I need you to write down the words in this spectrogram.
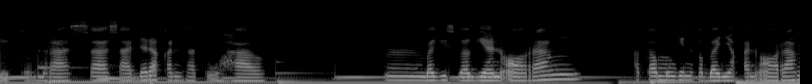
gitu merasa sadar akan satu hal. Hmm, bagi sebagian orang atau mungkin kebanyakan orang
